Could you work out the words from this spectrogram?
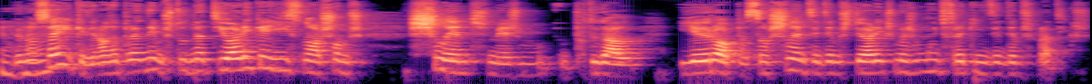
Uhum. Eu não uhum. sei. Quer dizer, nós aprendemos tudo na teórica e isso nós somos excelentes mesmo. Portugal e a Europa são excelentes em termos teóricos, mas muito fraquinhos em termos práticos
